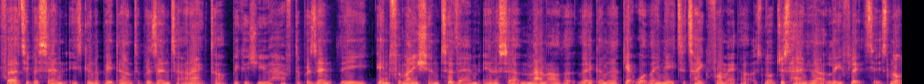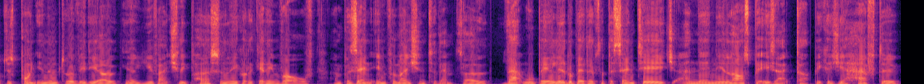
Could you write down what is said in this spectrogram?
30% is going to be down to presenter and actor because you have to present the information to them in a certain manner that they're going to get what they need to take from it. Uh, it's not just handing out leaflets, it's not just pointing them to a video. You know, you've actually personally got to get involved and present information to them. So that will be a little bit of the percentage, and then the last bit is actor because you have to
